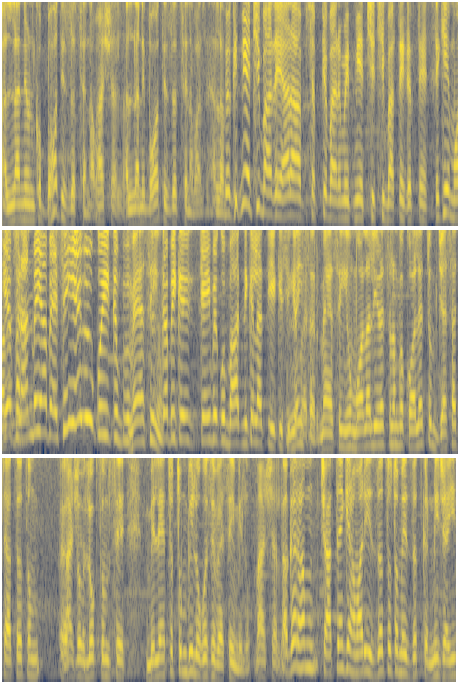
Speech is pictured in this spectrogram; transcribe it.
अल्लाह ने उनको बहुत इज़्ज़त से नवाजा। माशाल्लाह। अल्लाह ने बहुत इज़्ज़त से नवाजा है। अल्लाह तो कितनी अच्छी बात है यार आप सबके बारे में इतनी अच्छी अच्छी बातें करते हैं। देखिए फरहान भाई आप ऐसे ही हैं कोई मैं ऐसे ही हूँ। कभी कहीं पे कोई बात निकल आती है किसी नहीं सर मैं ऐसे ही हूँ। मौला का कॉल है तुम जैसा चाहते हो तुम लोग तुमसे मिले तो तुम भी लोगों से वैसे ही मिलो। माशाल्लाह। अगर हम चाहते हैं कि हमारी इज़्ज़त हो तो हमें इज़्ज़त करनी चाहिए।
